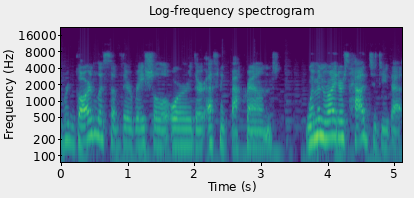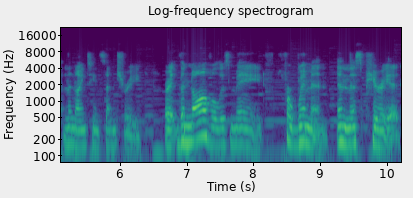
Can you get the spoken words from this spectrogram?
regardless of their racial or their ethnic background, women writers had to do that in the 19th century. Right? The novel is made for women in this period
